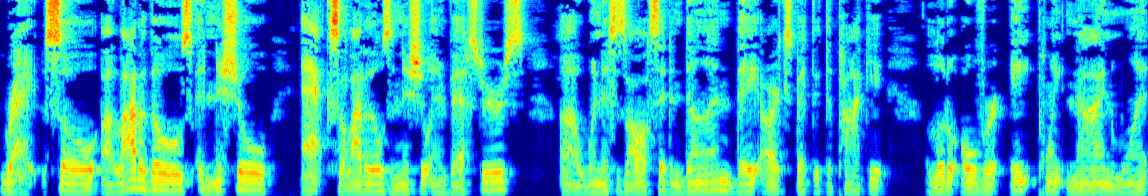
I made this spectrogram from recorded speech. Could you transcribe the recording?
right. So a lot of those initial acts, a lot of those initial investors, uh, when this is all said and done, they are expected to pocket a little over 8.91,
